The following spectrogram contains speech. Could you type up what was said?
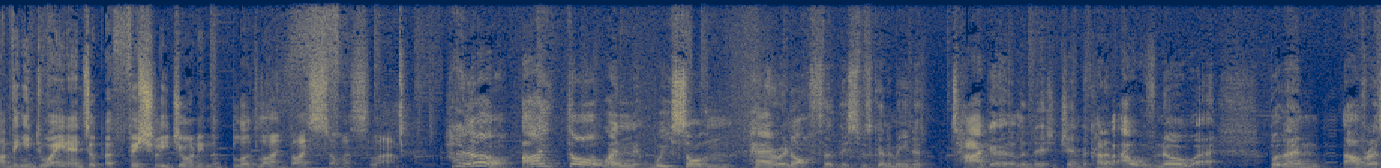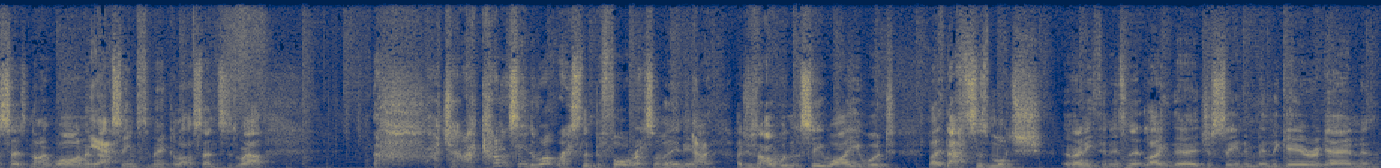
I'm thinking Dwayne ends up officially joining the Bloodline by SummerSlam. I don't know. I thought when we saw them pairing off that this was going to mean a tag at Elimination Chamber, kind of out of nowhere. But then Alvarez says night one, and Yeah. that seems to make a lot of sense as well. I, ju- I can't see The Rock wrestling before WrestleMania. No. I just I wouldn't see why you would like that's as much of anything, isn't it? Like they're just seeing him in the gear again and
